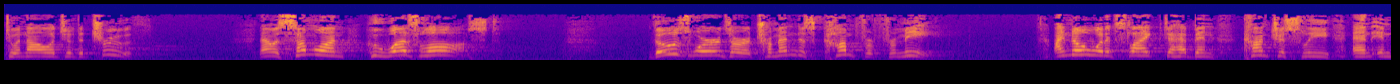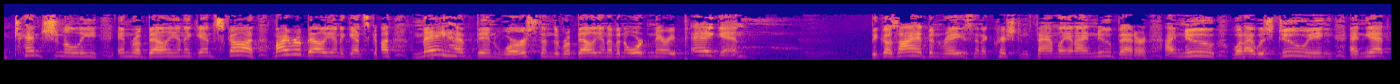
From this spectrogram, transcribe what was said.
to a knowledge of the truth. Now as someone who was lost, those words are a tremendous comfort for me. I know what it's like to have been consciously and intentionally in rebellion against God. My rebellion against God may have been worse than the rebellion of an ordinary pagan because I had been raised in a Christian family and I knew better. I knew what I was doing and yet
